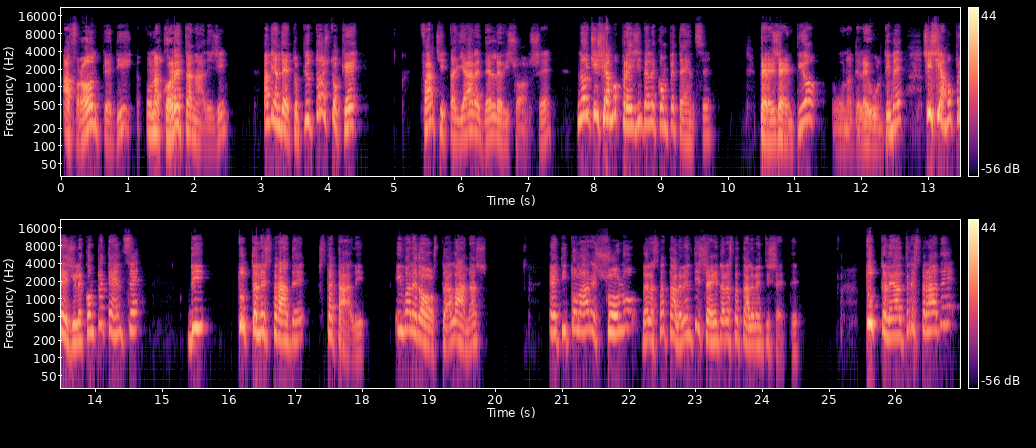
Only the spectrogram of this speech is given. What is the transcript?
a fronte di una corretta analisi, abbiamo detto piuttosto che farci tagliare delle risorse, noi ci siamo presi delle competenze. Per esempio, una delle ultime, ci siamo presi le competenze di tutte le strade statali. In Valle d'Aosta l'ANAS è titolare solo della statale 26 e della statale 27. Tutte le altre strade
